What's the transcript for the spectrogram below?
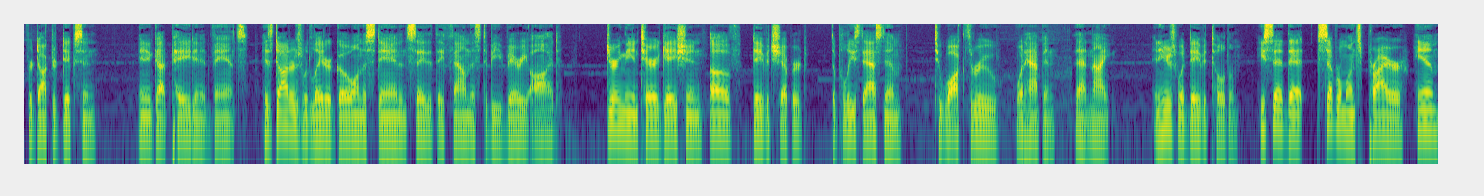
for Dr. Dixon and it got paid in advance. His daughters would later go on the stand and say that they found this to be very odd. During the interrogation of David Shepard, the police asked him to walk through what happened that night. And here's what David told them. He said that several months prior, him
